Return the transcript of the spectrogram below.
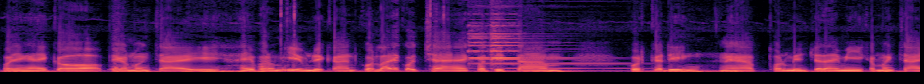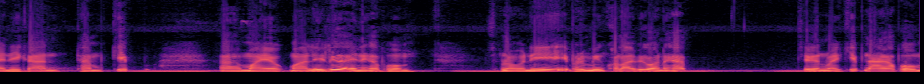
ก็ยังไงก็เป็นกำลังใจให้พรมินด้วยการกดไลค์กดแชร์กดติดตามกดกระดิ่งนะครับพรมินจะได้มีกำลังใจในการทำคลิปใหม่ออกมาเรื่อยๆนะครับผมสำหรับวันนี้พรมินขอลาไปก่อนนะครับ เจอกันใหม่คลิปหน้าครับผม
